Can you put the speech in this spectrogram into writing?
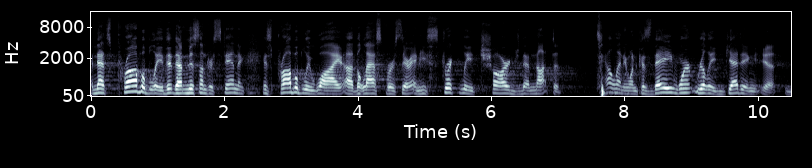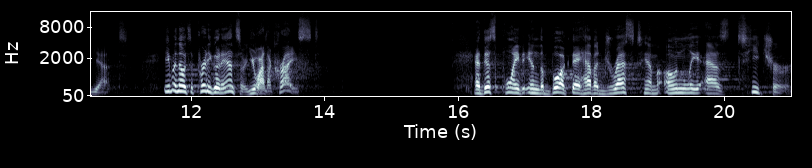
And that's probably, that, that misunderstanding is probably why uh, the last verse there, and he strictly charged them not to tell anyone because they weren't really getting it yet even though it's a pretty good answer you are the Christ. At this point in the book, they have addressed him only as teacher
